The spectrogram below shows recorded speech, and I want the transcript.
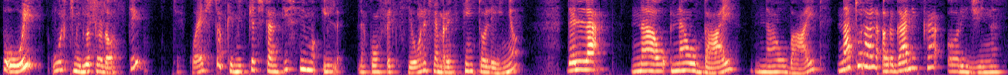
Poi ultimi due prodotti c'è questo che mi piace tantissimo il, la confezione sembra in finto legno della Now, Now Buy, Now Buy Natural Organica Origin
